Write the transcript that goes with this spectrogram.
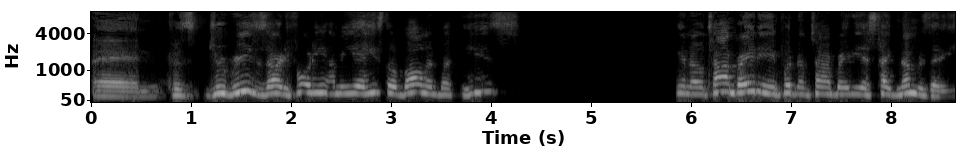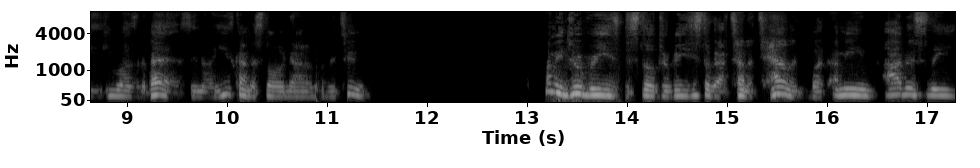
And because Drew Brees is already 40, I mean, yeah, he's still balling, but he's, you know, Tom Brady ain't putting up Tom Brady as type numbers that he, he was in the past. You know, he's kind of slowing down a little bit too. I mean, Drew Brees is still Drew Brees. He's still got a ton of talent, but I mean, obviously,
